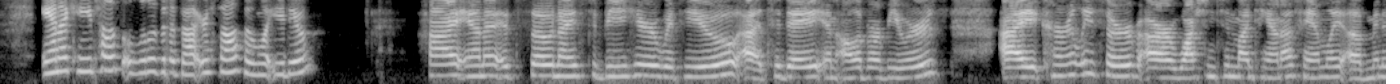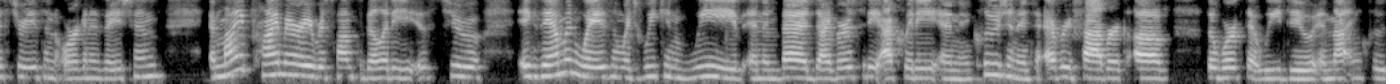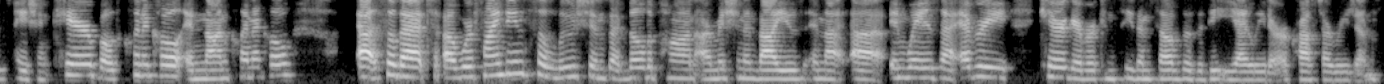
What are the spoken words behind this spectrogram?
Anna, can you tell us a little bit about yourself and what you do? Hi, Anna. It's so nice to be here with you uh, today and all of our viewers. I currently serve our Washington, Montana family of ministries and organizations, and my primary responsibility is to examine ways in which we can weave and embed diversity, equity, and inclusion into every fabric of the work that we do. And that includes patient care, both clinical and non clinical. Uh, so that uh, we're finding solutions that build upon our mission and values in that uh, in ways that every caregiver can see themselves as a DEI leader across our region.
